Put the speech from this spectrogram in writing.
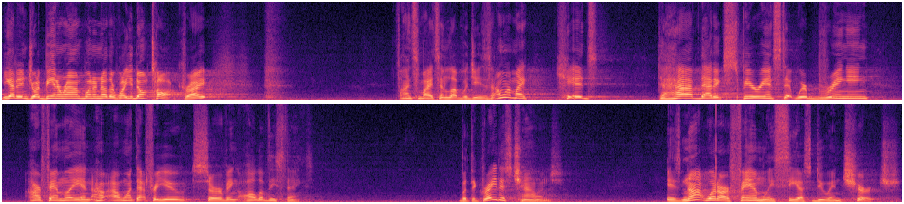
you got to enjoy being around one another while you don't talk, right? Find somebody that's in love with Jesus. I want my kids to have that experience that we're bringing our family, and I, I want that for you, serving, all of these things. But the greatest challenge is not what our families see us do in church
